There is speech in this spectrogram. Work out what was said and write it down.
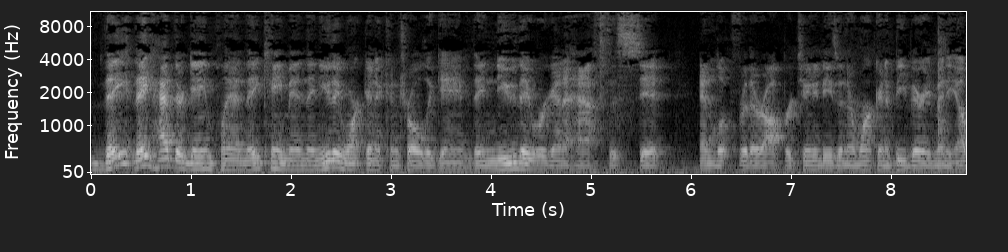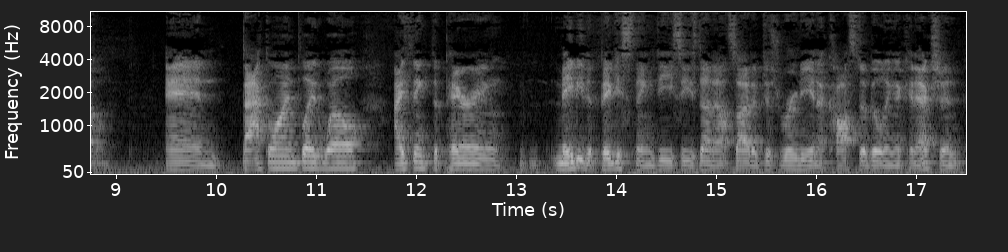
they they had their game plan. They came in. They knew they weren't going to control the game. They knew they were going to have to sit and look for their opportunities, and there weren't going to be very many of them. And backline played well. I think the pairing, maybe the biggest thing DC's done outside of just Rooney and Acosta building a connection,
